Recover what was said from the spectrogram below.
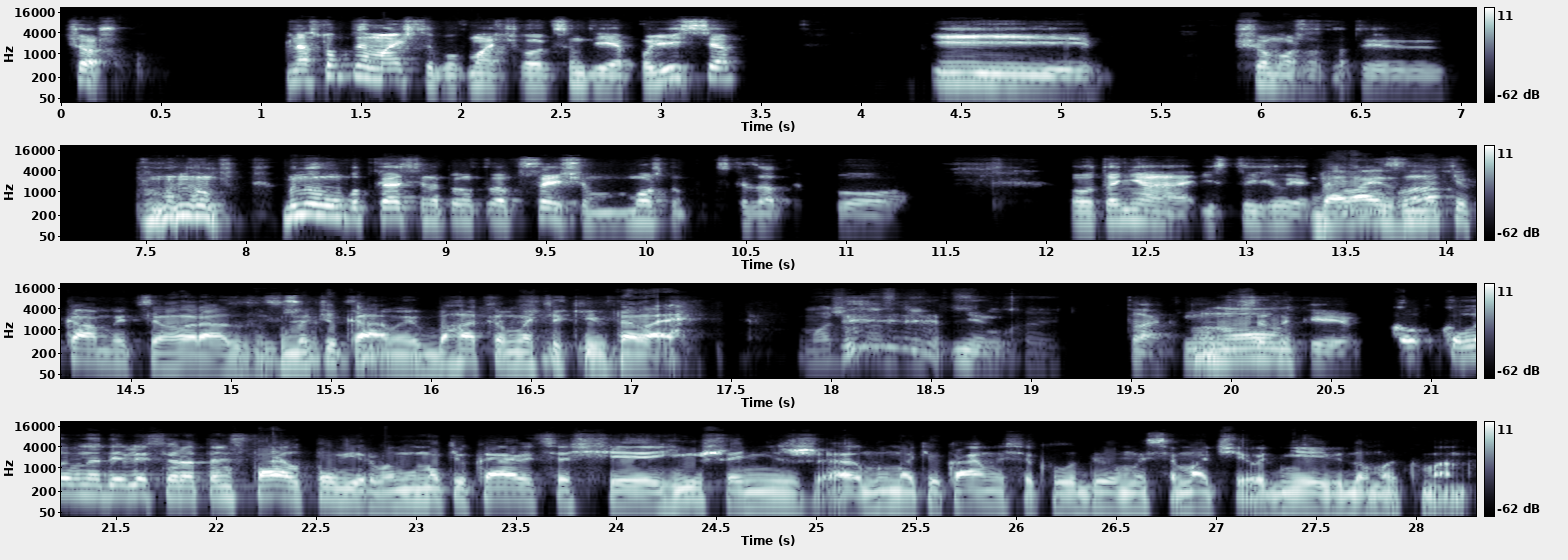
Що ж, Наступний матч це був матч Олександрія Полісся. І що можна сказати? В минулому, минулому подкасті, напевно, все, що можна сказати про Отаня із тої Давай з матюками цього разу. З матюками. Багато матюків давай. Може, нас діти слухають. Так, ну, ну все-таки. Коли вони дивляться Rotten Style, повір, вони матюкаються ще гірше, ніж е, ми матюкаємося, коли дивимося матчі однієї відомої команди.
